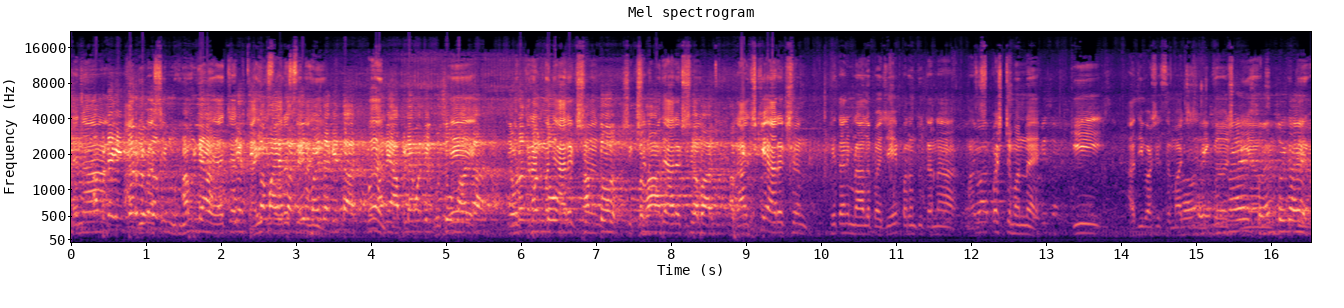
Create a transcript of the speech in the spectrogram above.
त्यांना आदिवासी म्हणून याच्यात काही स्वारस्य नाही. पण नोकऱ्यांमध्ये बोलतो. आरक्षण. शिक्षणामध्ये आरक्षण. राजकीय आरक्षण हे त्यांनी मिळालं पाहिजे. परंतु त्यांना माझं स्पष्ट म्हणणं आहे की आदिवासी समाजाची निकष नियम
